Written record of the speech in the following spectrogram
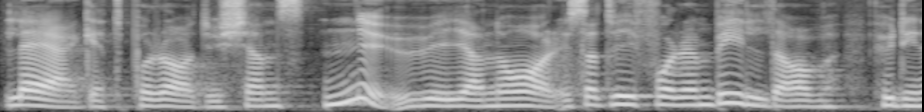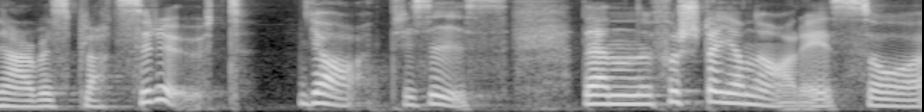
läget på Radiotjänst nu i januari så att vi får en bild av hur din arbetsplats ser ut. Ja, precis. Den 1 januari så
